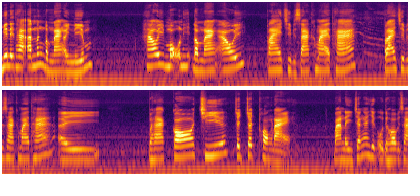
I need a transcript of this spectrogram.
មានន័យថា n ហ្នឹងតំណាងឲ្យនាម ហើយមកនេះតំណាងឲ្យប្រែជាភាសាខ្មែរថា ប្រែជាភាសាខ្មែរថាអីបើថាកជាចុចចុចផងដែរបានន័យអញ្ចឹងយើងឧទាហរណ៍ភាសា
